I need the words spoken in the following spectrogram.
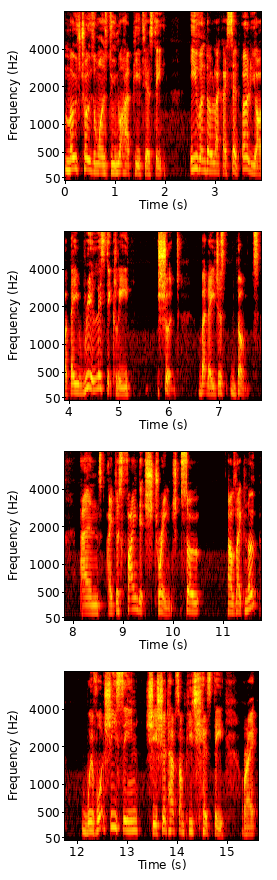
most chosen ones do not have PTSD, even though, like I said earlier, they realistically should, but they just don't. And I just find it strange. So I was like, nope, with what she's seen, she should have some PTSD, right?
